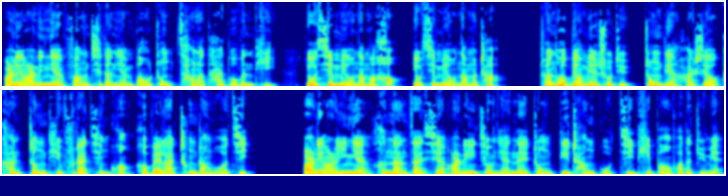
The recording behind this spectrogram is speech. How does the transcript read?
二零二零年房企的年报中藏了太多问题，有些没有那么好，有些没有那么差。穿透表面数据，重点还是要看整体负债情况和未来成长逻辑。二零二一年很难再现二零一九年那种地产股集体爆发的局面，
